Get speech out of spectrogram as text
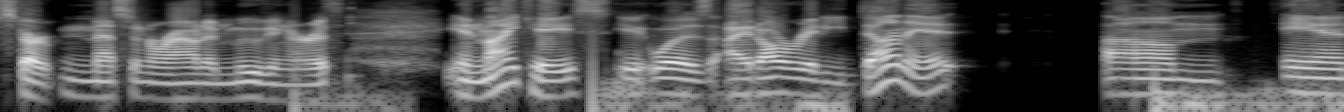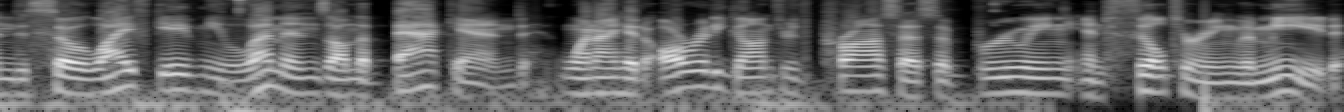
start messing around and moving earth, in my case, it was I'd already done it. Um, and so life gave me lemons on the back end when I had already gone through the process of brewing and filtering the mead.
